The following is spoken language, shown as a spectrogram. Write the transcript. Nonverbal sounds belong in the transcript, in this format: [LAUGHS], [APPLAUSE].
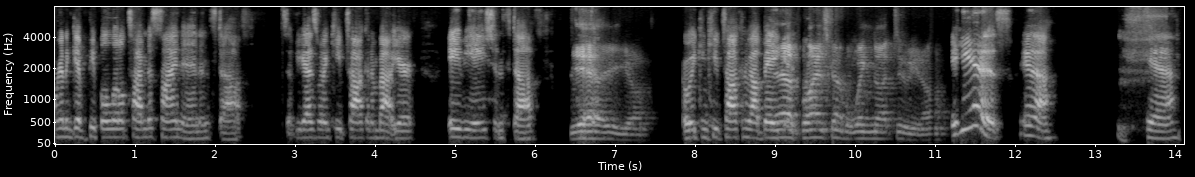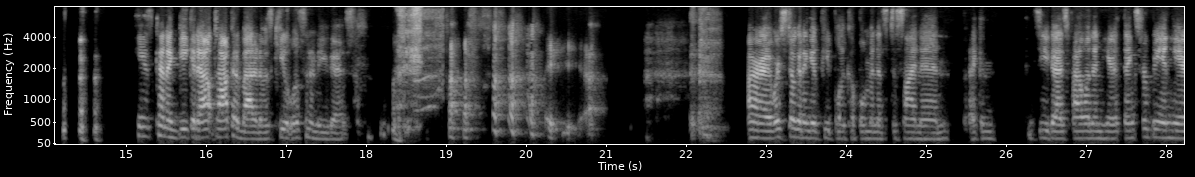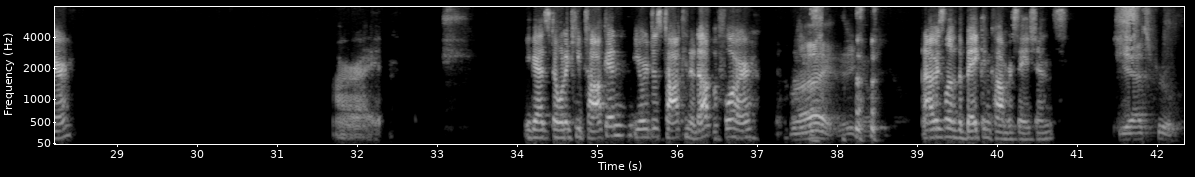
we're gonna give people a little time to sign in and stuff. So if you guys want to keep talking about your aviation stuff, Yeah, there you go. or we can keep talking about bacon. Yeah, Bryan's kind of a wing nut too, you know. He is. Yeah. Yeah. [LAUGHS] He's kind of geeking out talking about it. It was cute listening to you guys. yeah. [LAUGHS] All right, we're still gonna give people a couple minutes to sign in, but I can, can see you guys filing in here. Thanks for being here. All right. You guys don't want to keep talking? You were just talking it up before. Right. There you go. [LAUGHS] I always love the bacon conversations. Yeah, it's true.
